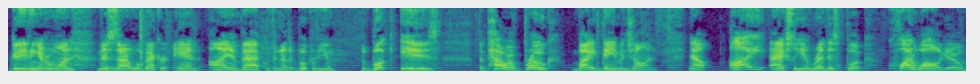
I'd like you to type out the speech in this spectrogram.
Good evening, everyone. This is Aaron Will Becker, and I am back with another book review. The book is The Power of Broke by Daymond John. Now, I actually have read this book quite a while ago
